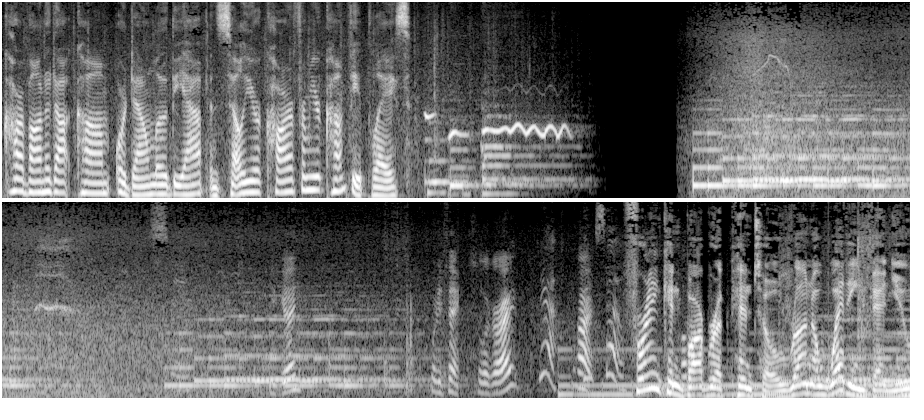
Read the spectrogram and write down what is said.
Carvana.com or download the app and sell your car from your comfy place. You good? What do you think? Does it look all right? Yeah, all right. So. Frank and Barbara Pinto run a wedding venue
